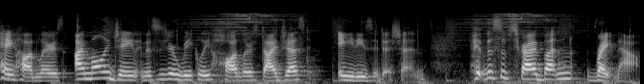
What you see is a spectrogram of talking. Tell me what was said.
Hey hodlers, I'm Molly Jane and this is your weekly Hodlers Digest 80s edition. Hit the subscribe button right now.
